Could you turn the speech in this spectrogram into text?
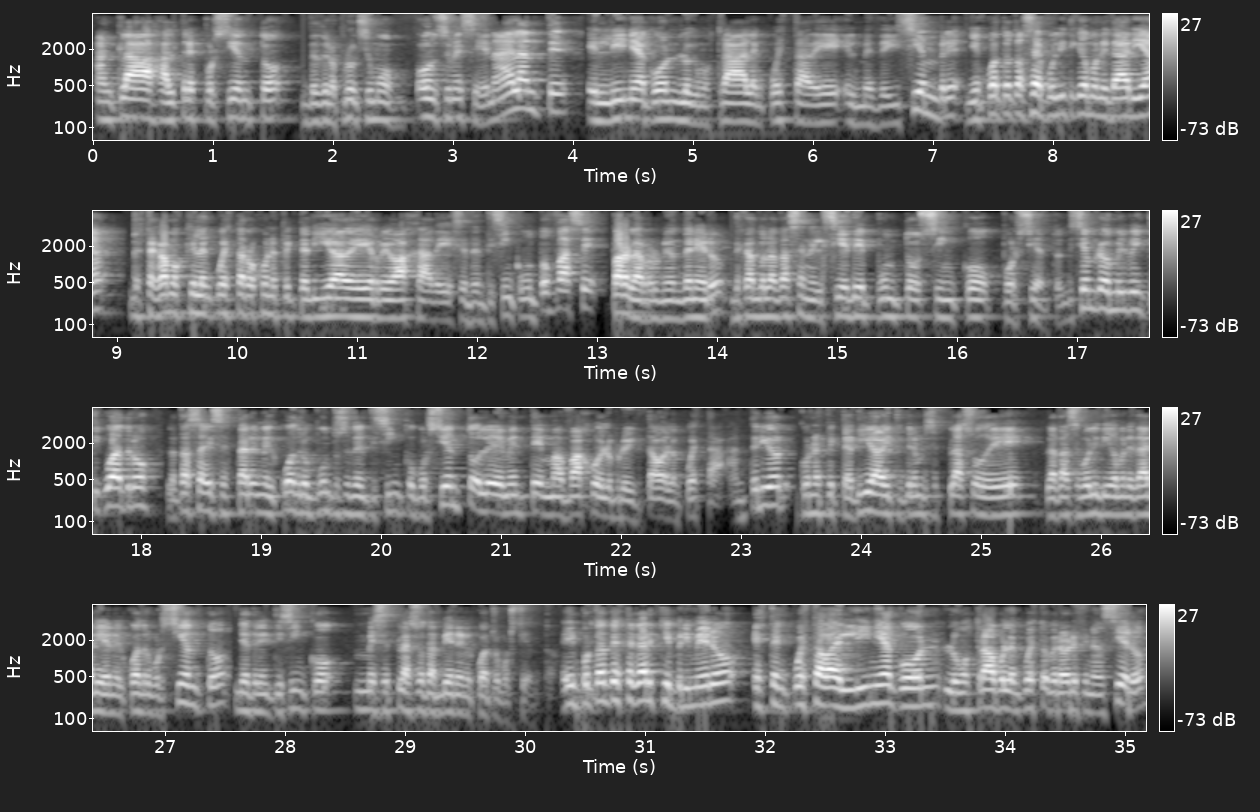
ancladas al 3% desde los próximos 11 meses en adelante, en línea con lo que mostraba la encuesta del mes de diciembre. Y en cuanto a tasa de política monetaria, destacamos que la encuesta arroja una expectativa de rebaja de 75 puntos base para la reunión de enero, dejando la tasa en el 7.5%. En diciembre de 2024, la tasa dice estar en el 4.75%, levemente más bajo de lo proyectado en la encuesta anterior, con una expectativa de 23 meses plazo de la tasa política monetaria en el 4% y a 35 meses plazo también en el 4%. Es importante destacar que primero esta encuesta va en línea con lo mostrado por la encuesta de operadores financieros,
